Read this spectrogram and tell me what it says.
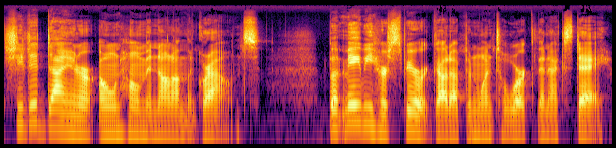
she did die in her own home and not on the grounds. But maybe her spirit got up and went to work the next day.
